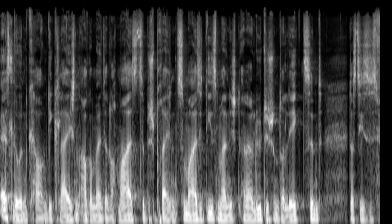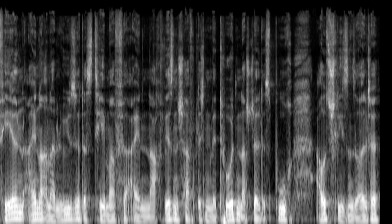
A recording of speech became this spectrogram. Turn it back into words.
Es lohnt kaum, die gleichen Argumente nochmals zu besprechen, zumal sie diesmal nicht analytisch unterlegt sind, dass dieses Fehlen einer Analyse das Thema für ein nach wissenschaftlichen Methoden erstelltes Buch ausschließen sollte,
